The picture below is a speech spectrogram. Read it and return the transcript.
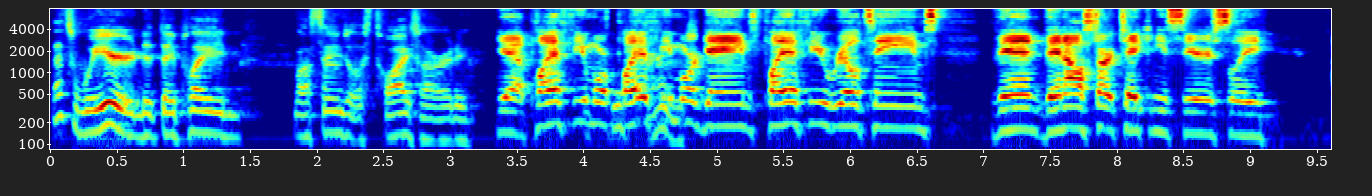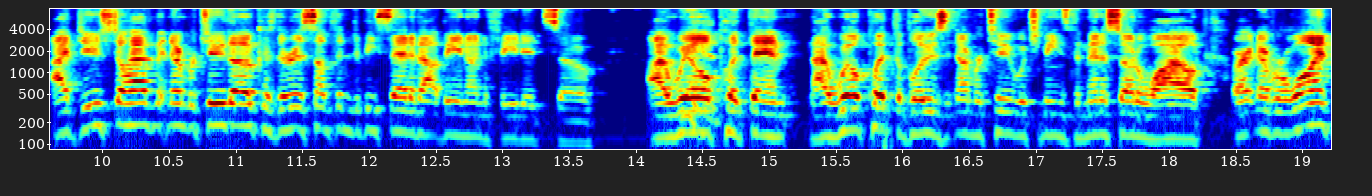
That's weird that they played Los Angeles twice already. Yeah, play a few more, play a few more games, play a few real teams. Then, then I'll start taking you seriously. I do still have them at number two though, because there is something to be said about being undefeated. So I will yeah. put them. I will put the Blues at number two, which means the Minnesota Wild are at number one.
